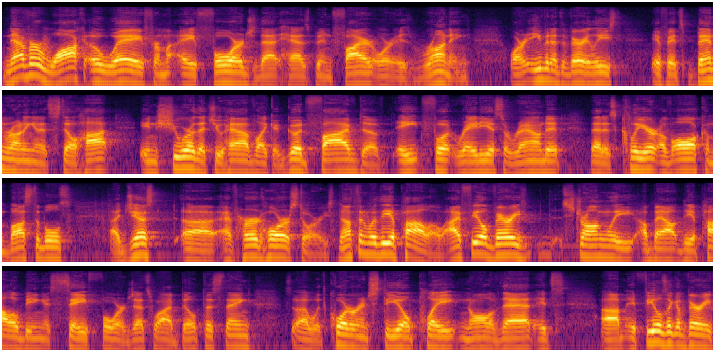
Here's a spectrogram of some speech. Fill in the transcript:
Never walk away from a forge that has been fired or is running, or even at the very least, if it's been running and it's still hot, ensure that you have like a good five to eight foot radius around it that is clear of all combustibles. I just uh, have heard horror stories. Nothing with the Apollo. I feel very strongly about the Apollo being a safe forge. That's why I built this thing uh, with quarter inch steel plate and all of that. It's, um, it feels like a very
